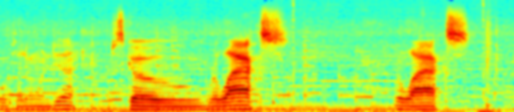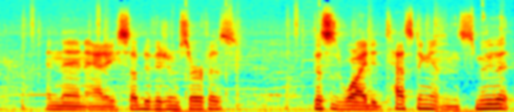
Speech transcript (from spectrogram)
whoops, I didn't want to do that. Just go relax, relax, and then add a subdivision surface. This is what I did testing it and smooth it,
